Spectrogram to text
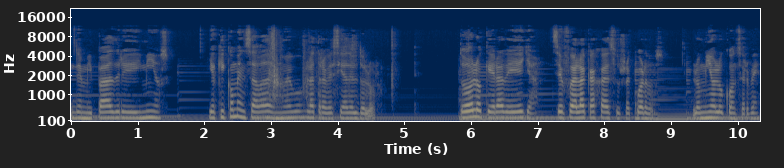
de mi padre y míos, y aquí comenzaba de nuevo la travesía del dolor. Todo lo que era de ella se fue a la caja de sus recuerdos, lo mío lo conservé,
